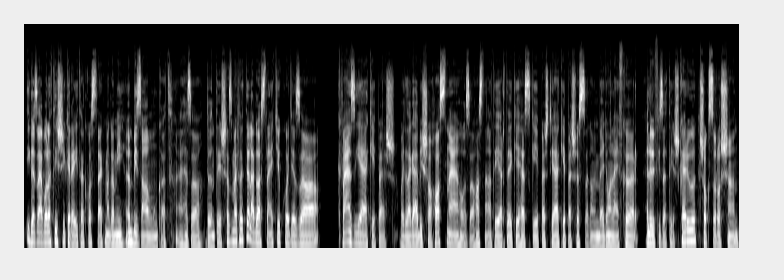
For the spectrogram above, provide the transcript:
igazából a ti sikereitek hozták meg a mi önbizalmunkat ehhez a döntéshez, mert hogy tényleg azt látjuk, hogy ez a kvázi jelképes, vagy legalábbis a használhoz, a használati értékéhez képest jelképes összeg, amiben egy online kör előfizetés kerül, sokszorosan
